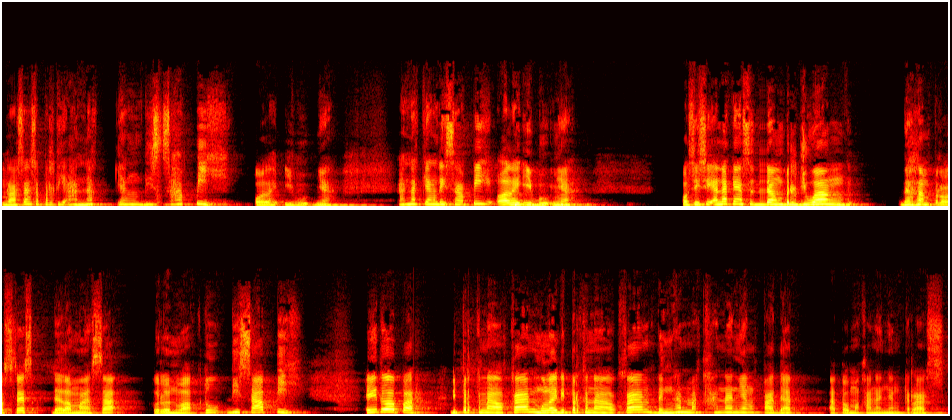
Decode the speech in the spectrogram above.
merasa seperti anak yang disapi oleh ibunya. Anak yang disapi oleh ibunya. Posisi anak yang sedang berjuang dalam proses dalam masa kurun waktu disapi. Itu apa? Diperkenalkan, mulai diperkenalkan dengan makanan yang padat atau makanan yang keras.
